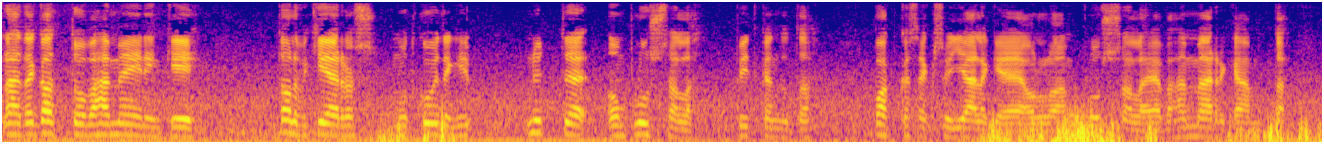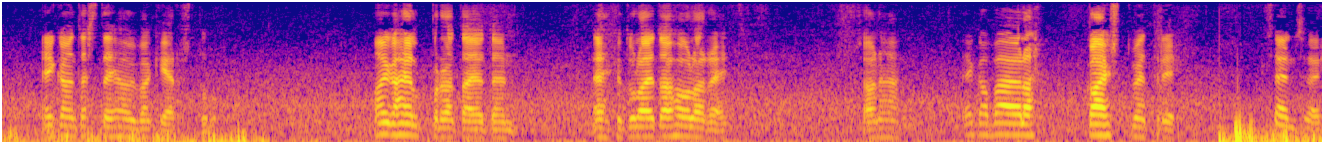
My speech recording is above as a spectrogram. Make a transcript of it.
lähdetään kattoo vähän meininkiä. Talvikierros, mut kuitenkin nyt on plussalla pitkän tota, pakkasekson jälkeen ja ollaan plussalla ja vähän märkää, mutta eiköhän tästä ihan hyvä kierros tullut. Aika helppo rata, joten ehkä tulee jotain holareita. Saa nähdä. Eka väylä, 80 metriä. Sensei.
